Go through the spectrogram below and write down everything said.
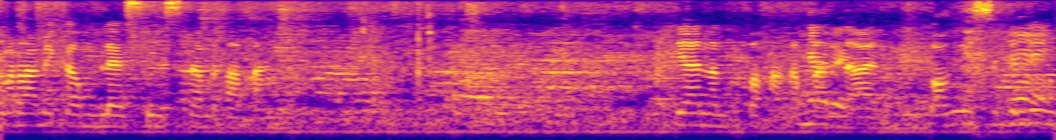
marami kang blessings na matatanggap. Yan ang pakakatandaan. Pang isa galing.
